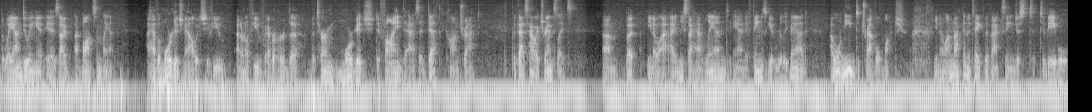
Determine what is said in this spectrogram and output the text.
The way I'm doing it is I, I bought some land. I have a mortgage now, which if you I don't know if you've ever heard the the term mortgage defined as a death contract, but that's how it translates. Um, but you know, I, I, at least I have land, and if things get really bad, I won't need to travel much. you know, I'm not going to take the vaccine just to, to be able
